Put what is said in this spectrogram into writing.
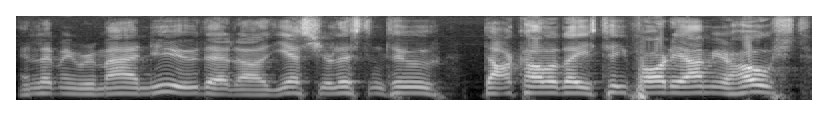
And let me remind you that, uh, yes, you're listening to Doc Holliday's Tea Party. I'm your host,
